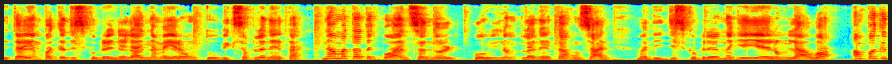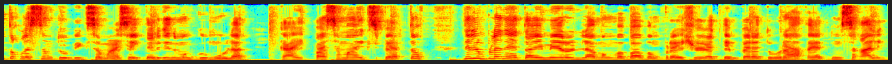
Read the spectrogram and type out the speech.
Ito ay ang pagkadiskubre nila na mayroong tubig sa planeta na matatagpuan sa North Pole ng planeta kung saan madidiskubre ang nagyayelong lawa. Ang pagkatuklas ng tubig sa Mars ay talaga namang gumulat kahit pa sa mga eksperto. Dahil planeta ay mayroon lamang mababang pressure at temperatura kaya't kung sakaling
